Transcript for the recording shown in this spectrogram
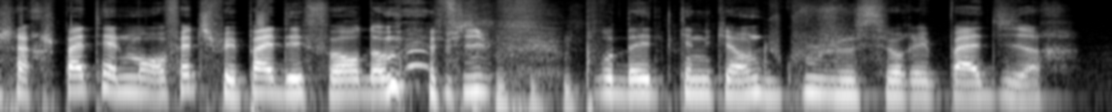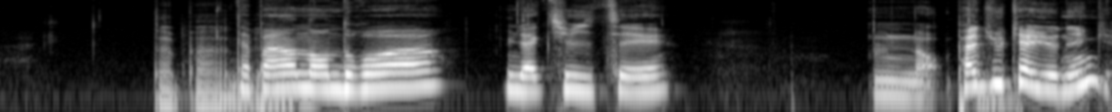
cherche pas tellement. En fait, je fais pas d'efforts dans ma vie pour d'être quelqu'un. Du coup, je saurais pas dire. T'as pas, T'as de- pas un endroit, une activité? Non, pas du canyoning.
